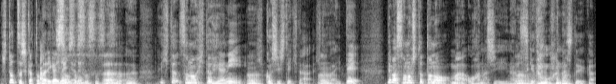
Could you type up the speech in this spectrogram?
一つしか隣がいないんだよね。そうそうそうそうそう、うん。うん。その一部屋にうん。引っ越ししてきた人がいて、でまあその人とのまあお話なんですけども、お話というか、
